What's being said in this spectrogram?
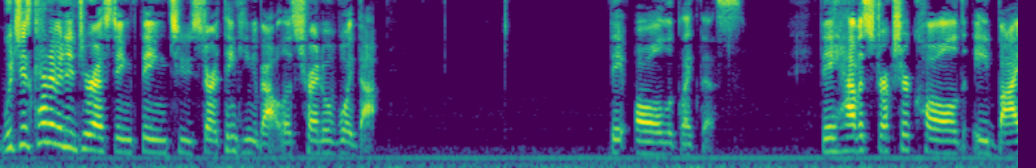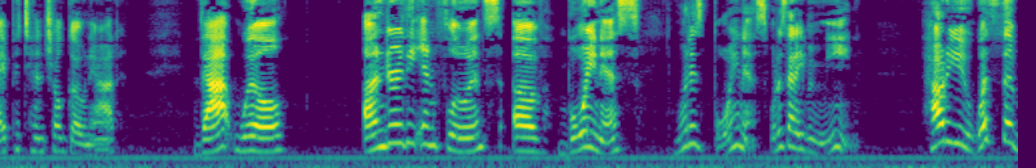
which is kind of an interesting thing to start thinking about. Let's try to avoid that. They all look like this. They have a structure called a bipotential gonad that will under the influence of boyness. What is boyness? What does that even mean? How do you, what's the,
